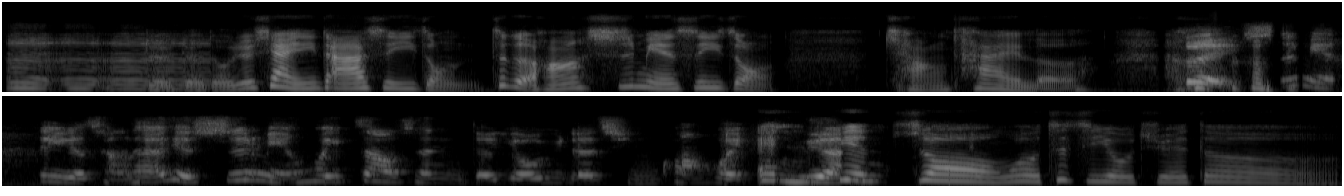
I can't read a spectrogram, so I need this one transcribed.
嗯嗯嗯。对对对，我觉得现在已经大家是一种这个好像失眠是一种。常态了，对，失 眠是一个常态，而且失眠会造成你的忧郁的情况会越变重。我自己有觉得，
